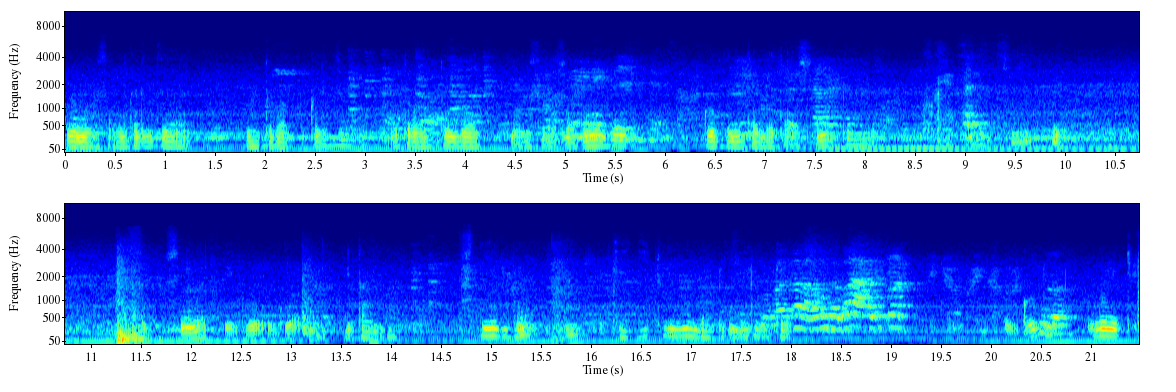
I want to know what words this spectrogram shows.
Belum urusan kerja ngatur waktu kerja ngatur waktu buat ngurus sesuatu. Gue punya TBTS juga gue kayak anjing banget gue gue ditambah dia juga kayak gitu ini kayak udah balik lah. gue gue mikir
